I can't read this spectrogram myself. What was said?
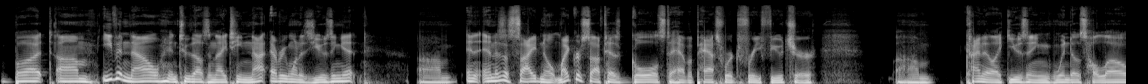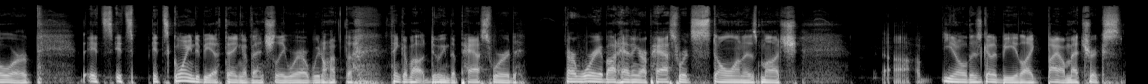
But um, even now in 2019, not everyone is using it. Um, and, and, as a side note, Microsoft has goals to have a password free future. Um, kind of like using Windows Hello, or it's it's it's going to be a thing eventually where we don't have to think about doing the password or worry about having our passwords stolen as much. Uh, you know, there's going to be like biometrics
